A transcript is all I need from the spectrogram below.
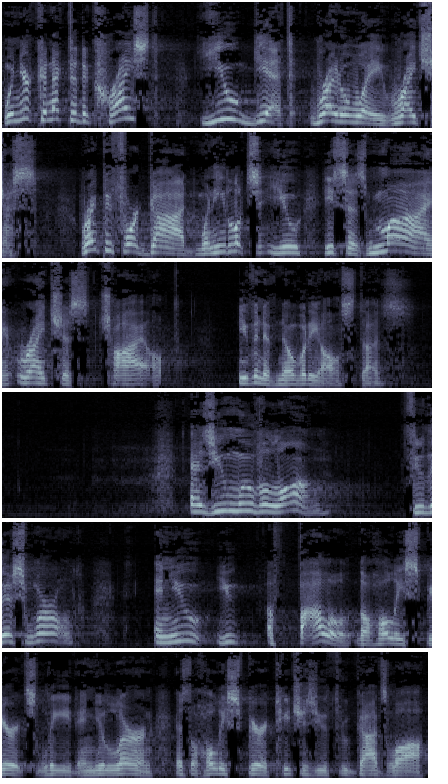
When you're connected to Christ, you get right away righteous. Right before God, when He looks at you, He says, My righteous child, even if nobody else does. As you move along through this world and you, you uh, follow the Holy Spirit's lead and you learn as the Holy Spirit teaches you through God's law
